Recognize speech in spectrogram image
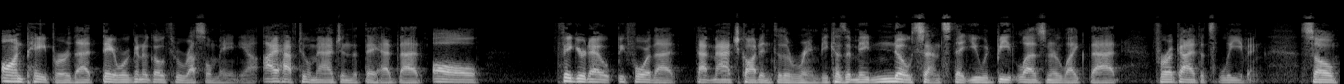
on paper that they were going to go through WrestleMania. I have to imagine that they had that all figured out before that that match got into the ring because it made no sense that you would beat Lesnar like that for a guy that's leaving. So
